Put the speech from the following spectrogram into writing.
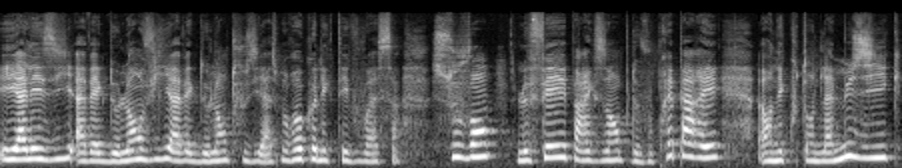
et allez-y avec de l'envie, avec de l'enthousiasme. Reconnectez-vous à ça. Souvent, le fait, par exemple, de vous préparer en écoutant de la musique,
